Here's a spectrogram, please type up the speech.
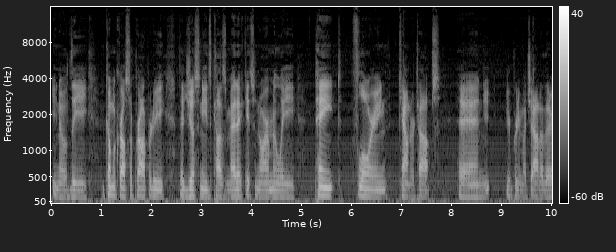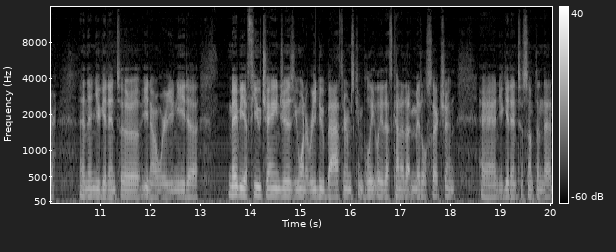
you know, the you come across a property that just needs cosmetic. It's normally paint, flooring, countertops, and you, you're pretty much out of there. And then you get into you know where you need a maybe a few changes. You want to redo bathrooms completely. That's kind of that middle section. And you get into something that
